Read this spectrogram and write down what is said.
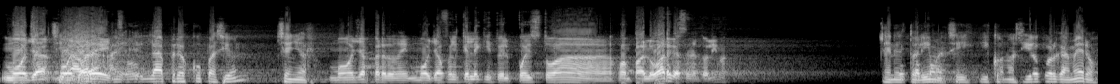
Moya, Sí, Moya ahora, de hecho, eh, la preocupación, señor. Moya, perdón, Moya fue el que le quitó el puesto a Juan Pablo Vargas en el Tolima. En el Tolima, sí, y conocido por Gamero.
